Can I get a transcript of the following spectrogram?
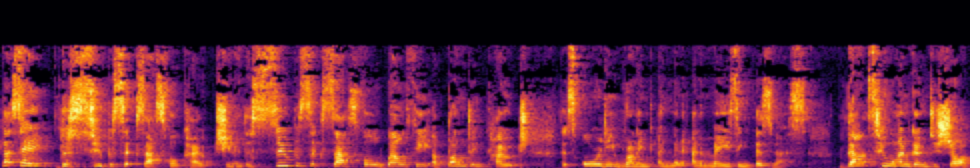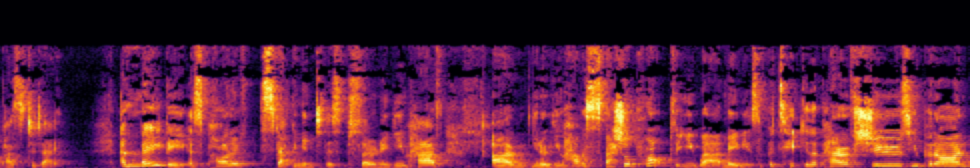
let's say the super successful coach, you know, the super successful, wealthy, abundant coach that's already running an, an amazing business. That's who I'm going to show up as today. And maybe as part of stepping into this persona, you have um, you know, you have a special prop that you wear. Maybe it's a particular pair of shoes you put on,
